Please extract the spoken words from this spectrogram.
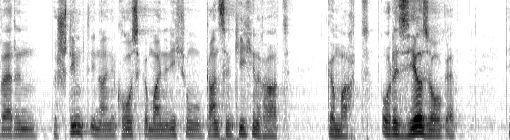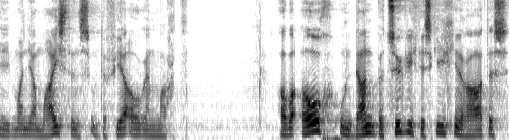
werden bestimmt in einer großen Gemeinde nicht vom ganzen Kirchenrat gemacht. Oder Seelsorge, die man ja meistens unter vier Augen macht. Aber auch und dann bezüglich des Kirchenrates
